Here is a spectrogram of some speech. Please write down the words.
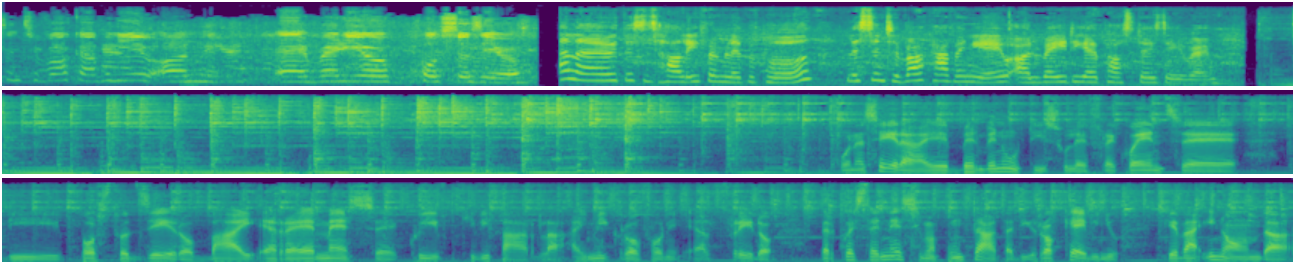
listen to Rock Avenue on uh, Radio Posto Zero. Hello, this is Holly from Liverpool. Listen to Rock Avenue on Radio Posto Zero. Buonasera e benvenuti sulle frequenze di Posto Zero by RMS. Qui chi vi parla ai microfoni è Alfredo per questa ennesima puntata di Rock Avenue che va in onda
